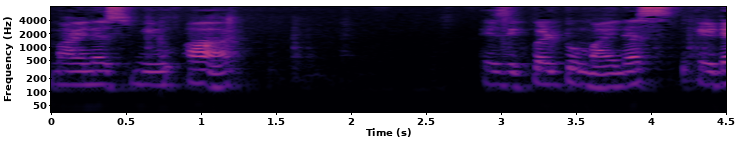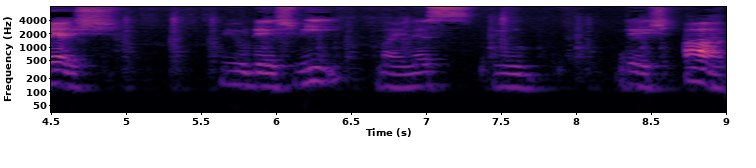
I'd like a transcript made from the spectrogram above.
minus mu r is equal to minus a dash mu dash v minus mu dash r.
